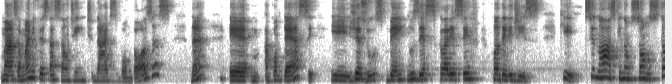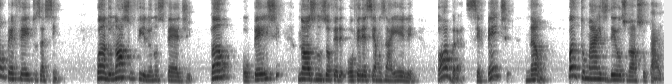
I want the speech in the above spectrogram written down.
mas a manifestação de entidades bondosas, né? É, acontece e Jesus vem nos esclarecer quando ele diz: que se nós que não somos tão perfeitos assim, quando o nosso filho nos pede pão ou peixe, nós nos ofere oferecemos a ele cobra, serpente? Não. Quanto mais Deus nosso Pai,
